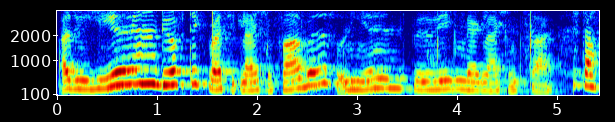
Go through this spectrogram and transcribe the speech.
also hierhin dürfte ich, weil es die gleiche Farbe ist und hierhin wegen der gleichen Zahl. Es darf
